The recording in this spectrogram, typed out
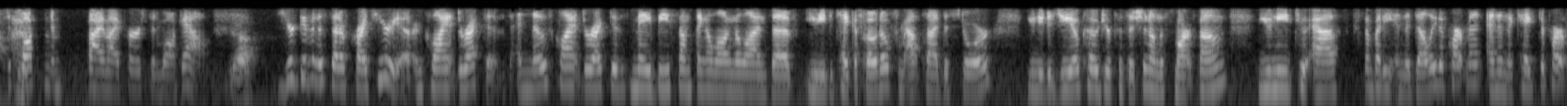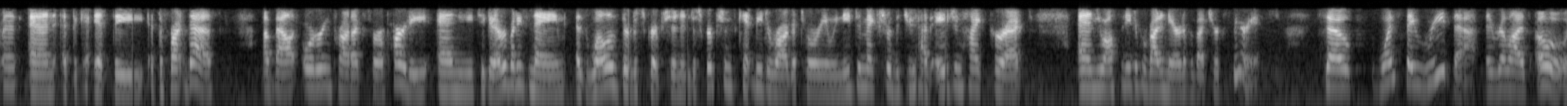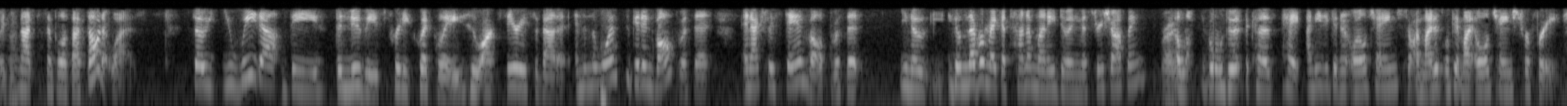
just walk in and buy my purse and walk out." Yeah. You're given a set of criteria and client directives, and those client directives may be something along the lines of you need to take a photo from outside the store, you need to geocode your position on the smartphone, you need to ask somebody in the deli department and in the cake department and at the at the at the front desk about ordering products for a party and you need to get everybody's name as well as their description and descriptions can't be derogatory and we need to make sure that you have age and height correct and you also need to provide a narrative about your experience. So once they read that, they realize, oh, it's uh-huh. not as simple as I thought it was. So you weed out the the newbies pretty quickly who aren't serious about it, and then the ones who get involved with it and actually stay involved with it, you know, you'll never make a ton of money doing mystery shopping. Right. A lot of people will do it because, hey, I need to get an oil change, so I might as well get my oil changed for free.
